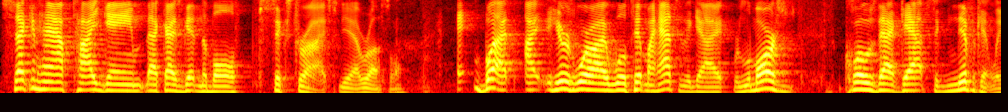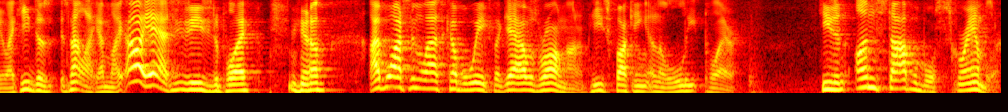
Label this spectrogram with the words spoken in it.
Second half, tie game, that guy's getting the ball six drives. Yeah, Russell. Eh, but I, here's where I will tip my hat to the guy. Lamar's closed that gap significantly. Like he does. It's not like I'm like, oh yeah, he's easy to play. you know, I've watched in the last couple weeks. Like, yeah, I was wrong on him. He's fucking an elite player. He's an unstoppable scrambler.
